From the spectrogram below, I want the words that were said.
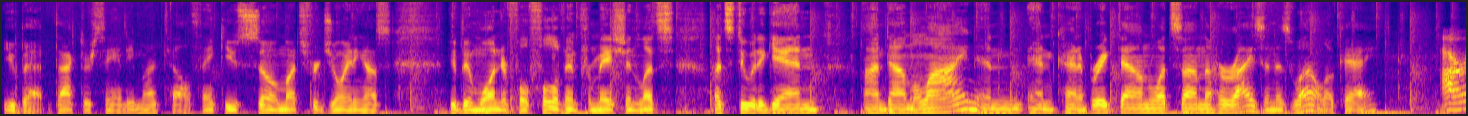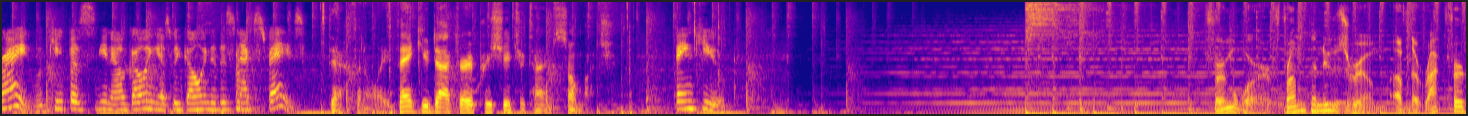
You bet. Dr. Sandy Martell, thank you so much for joining us. You've been wonderful, full of information. Let's let's do it again on down the line and and kind of break down what's on the horizon as well, okay? All right. Well, keep us, you know, going as we go into this next phase. Definitely. Thank you, Doctor. I appreciate your time so much. Thank you. For more from the newsroom of the Rockford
